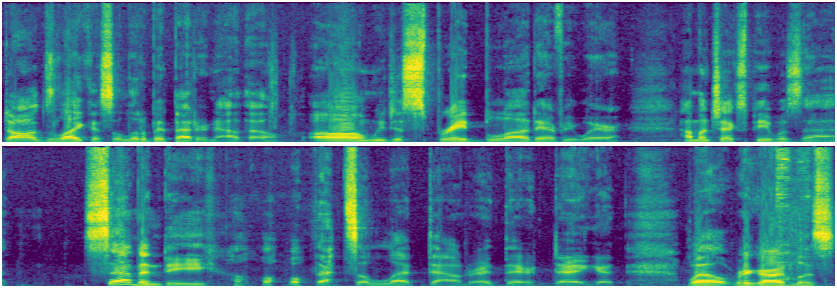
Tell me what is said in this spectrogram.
Dogs like us a little bit better now, though. Oh, and we just sprayed blood everywhere. How much XP was that? 70? Oh, that's a letdown right there. Dang it. Well, regardless,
